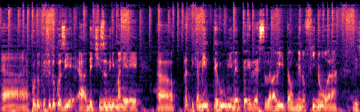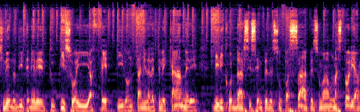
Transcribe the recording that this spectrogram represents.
Uh, appunto cresciuto così ha deciso di rimanere uh, praticamente umile per il resto della vita, o almeno finora, decidendo di tenere tutti i suoi affetti lontani dalle telecamere, di ricordarsi sempre del suo passato, insomma una storia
